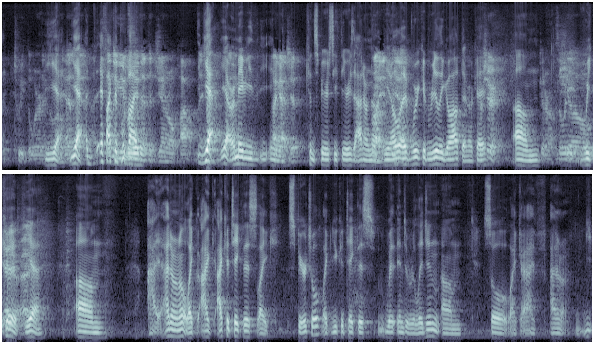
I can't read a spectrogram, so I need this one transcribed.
to tweak the wording. a Yeah, little. yeah, if I could you provide- believe That the general pop. Yeah, yeah, or maybe you know, I gotcha. conspiracy theories. I don't know. Right, you know, yeah. if we could really go out there, okay? For sure. Um, Get her on the So what do you- we yeah, could, right. yeah. Um, I I don't know. Like I I could take this like spiritual. Like you could take this with, into religion. Um, so like I've I don't know.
